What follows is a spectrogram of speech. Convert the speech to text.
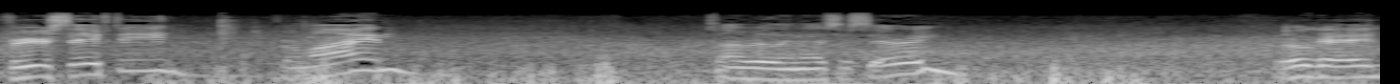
For your safety? For mine? It's not really necessary. Okay.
